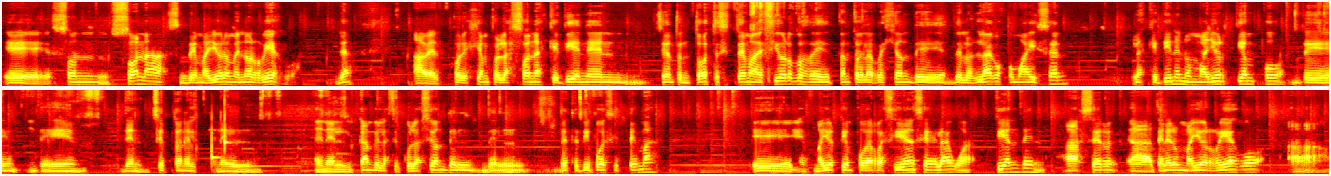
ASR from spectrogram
eh, son zonas de mayor o menor riesgo. ¿ya? A ver, por ejemplo, las zonas que tienen, ¿cierto? en todo este sistema de fiordos, de, tanto de la región de, los lagos como Aysén, las que tienen un mayor tiempo de ¿cierto? En, el, en, el, en el cambio de la circulación del, del, de este tipo de sistemas, eh, mayor tiempo de residencia del agua, tienden a, hacer, a tener un mayor riesgo a,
